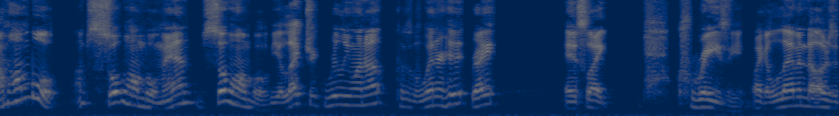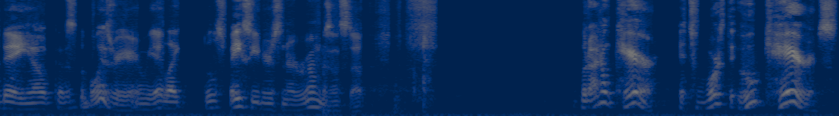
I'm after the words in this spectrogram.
I'm humble. I'm so humble, man. I'm so humble. The electric really went up because the winter hit, right? And it's like crazy, like eleven dollars a day, you know, because the boys were here and we had like little space heaters in our rooms and stuff. But I don't care. It's worth it. Who cares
